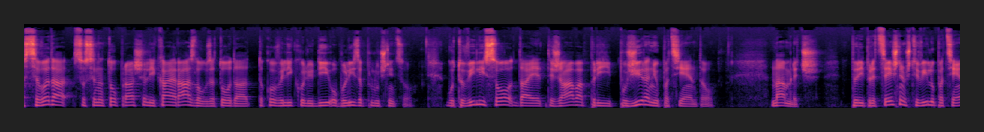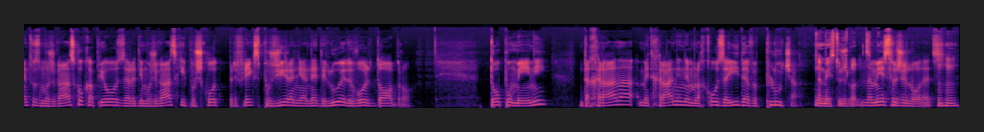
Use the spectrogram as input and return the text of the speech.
Seveda so se na to vprašali, kaj je razlog za to, da tako veliko ljudi oboli za pljučnico. Gotovili so, da je težava pri požiranju pacijentov. Namreč, Pri precejšnjem številu pacijentov z možgansko kapjo zaradi možganskih poškodb refleks požiranja ne deluje dovolj dobro. To pomeni, da hrana med hranjenjem lahko zaide v pljuča. Na mestu želodec. Na mestu želodec. Uh mhm. -huh.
